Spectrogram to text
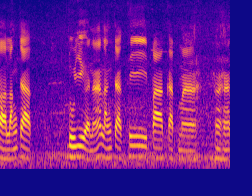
อ่าหลังจากดูเหยื่อนะ หลังจากที่ปลากัดมานะฮะ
